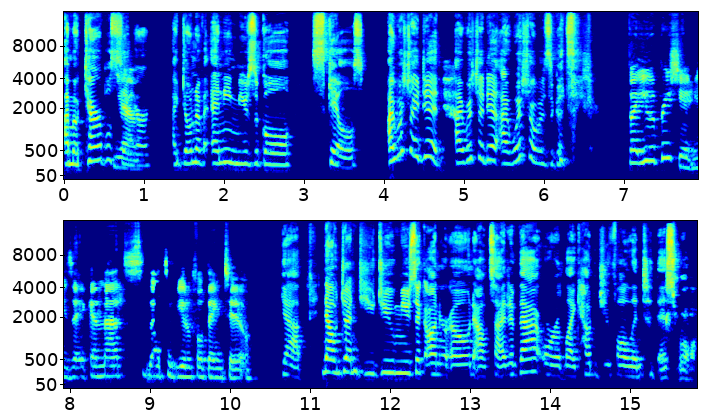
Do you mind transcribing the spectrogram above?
I'm a terrible singer. Yeah. I don't have any musical skills. I wish I did. I wish I did. I wish I was a good singer. But you appreciate music and that's that's a beautiful thing too. Yeah. Now, Jen, do you do music on your own outside of that, or like how did you fall into this role?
